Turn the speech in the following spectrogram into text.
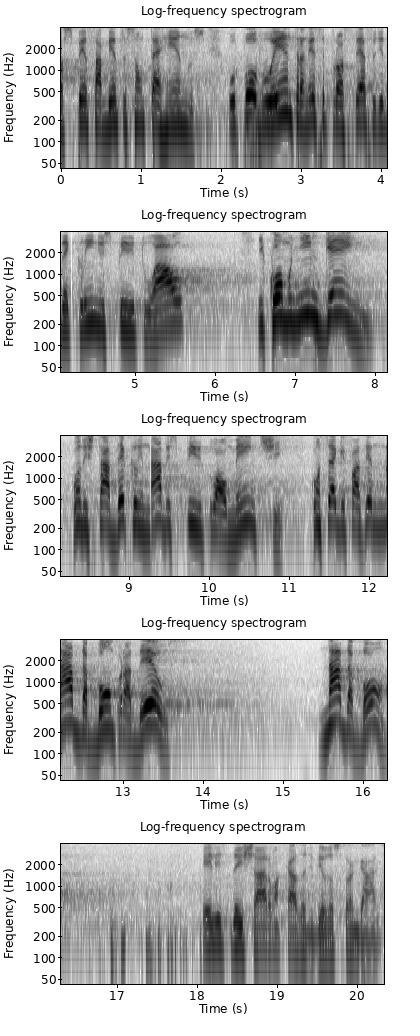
os pensamentos são terrenos. O povo entra nesse processo de declínio espiritual, e como ninguém, quando está declinado espiritualmente, consegue fazer nada bom para Deus, nada bom, eles deixaram a casa de Deus aos frangalhos.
